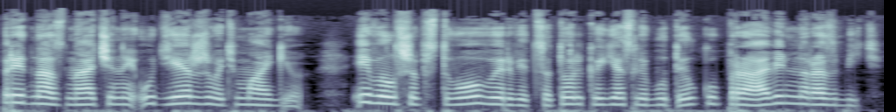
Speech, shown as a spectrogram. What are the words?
предназначенной удерживать магию, и волшебство вырвется только если бутылку правильно разбить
